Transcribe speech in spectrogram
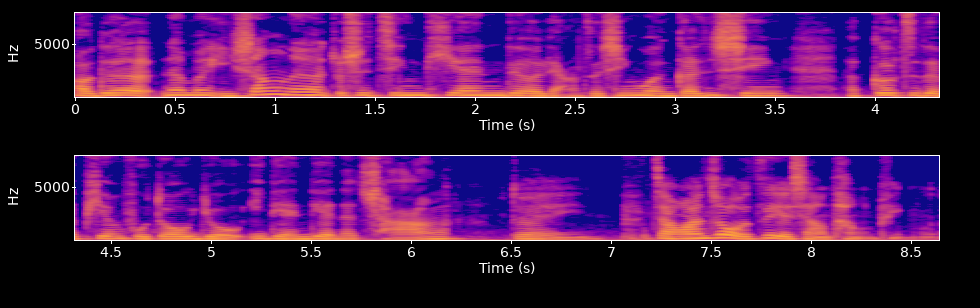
好的，那么以上呢就是今天的两则新闻更新，那各自的篇幅都有一点点的长。对，讲完之后我自己也想躺平了。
